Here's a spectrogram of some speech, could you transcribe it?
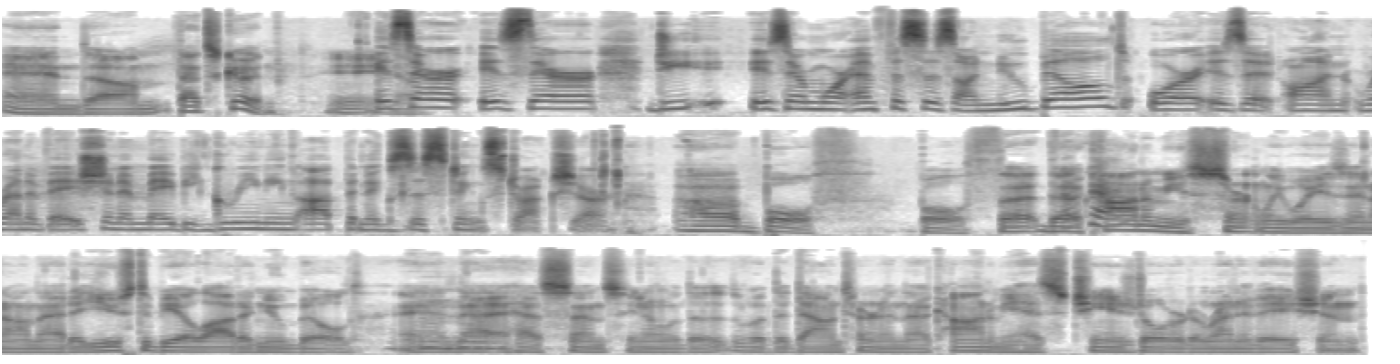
and um, that's good. you Mm-hmm. Is know. there is there do you, is there more emphasis on new build or is it on renovation and maybe greening up an existing structure? Uh, both. Both. The, the Okay. economy certainly weighs in on that. It used to be a lot of new build, and Mm-hmm. that has since, you know, with the, with the downturn in the economy, has changed over to renovation.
